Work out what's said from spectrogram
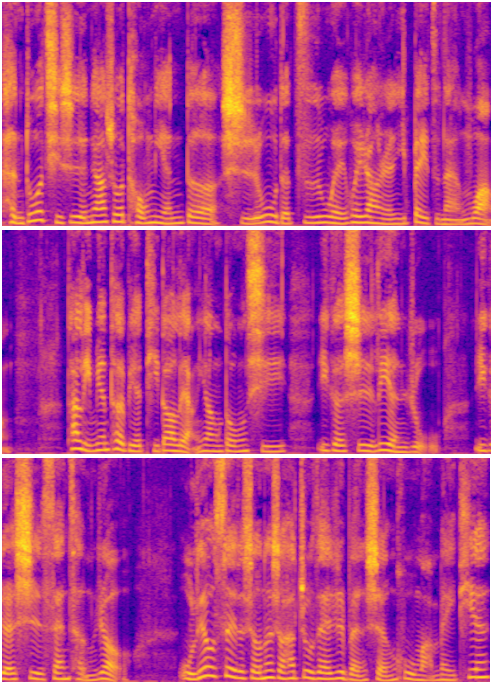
很多其实人家说童年的食物的滋味会让人一辈子难忘。它里面特别提到两样东西，一个是炼乳，一个是三层肉。五六岁的时候，那时候他住在日本神户嘛，每天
